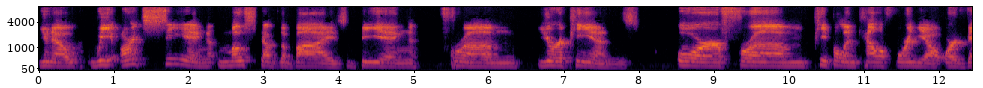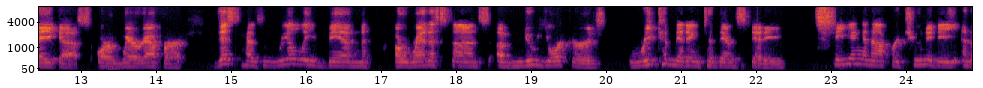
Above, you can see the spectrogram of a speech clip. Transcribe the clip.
You know, we aren't seeing most of the buys being from Europeans or from people in California or Vegas or wherever. This has really been a renaissance of New Yorkers recommitting to their city, seeing an opportunity, and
